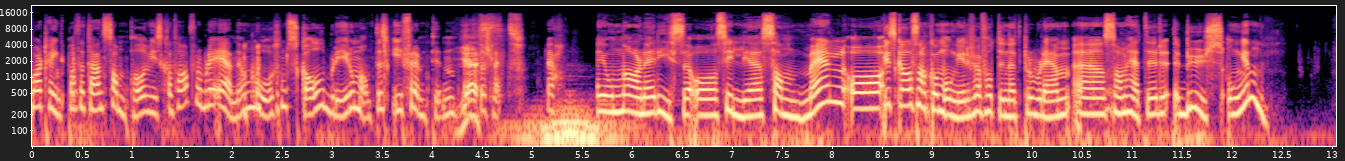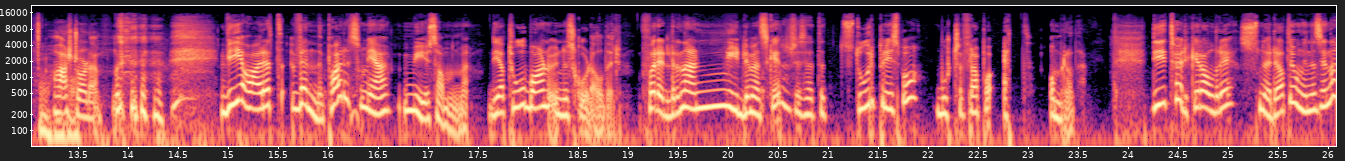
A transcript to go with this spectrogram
Bare tenk på at dette er en samtale vi skal ta for å bli enige om noe som skal bli romantisk i fremtiden. Yes. rett og slett. Ja. Jon Arne Riise og Silje Sandmæl. Og vi skal snakke om unger, for jeg har fått inn et problem eh, som heter Brusungen. Og her står det. Vi har et vennepar som jeg er mye sammen med. De har to barn under skolealder. Foreldrene er nydelige mennesker som vi setter stor pris på, bortsett fra på ett område. De tørker aldri snørra til ungene sine,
